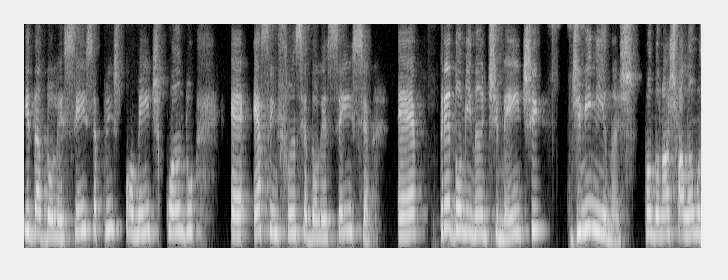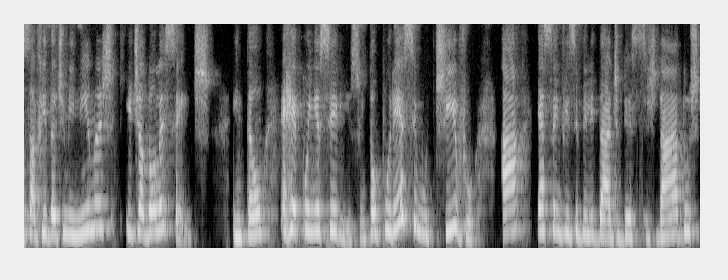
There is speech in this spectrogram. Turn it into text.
e da adolescência, principalmente quando é, essa infância e adolescência é predominantemente de meninas, quando nós falamos a vida de meninas e de adolescentes. Então, é reconhecer isso. Então, por esse motivo, há essa invisibilidade desses dados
